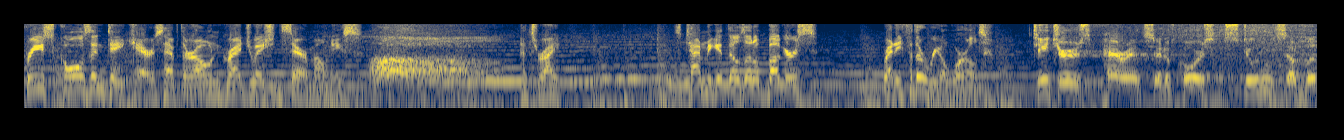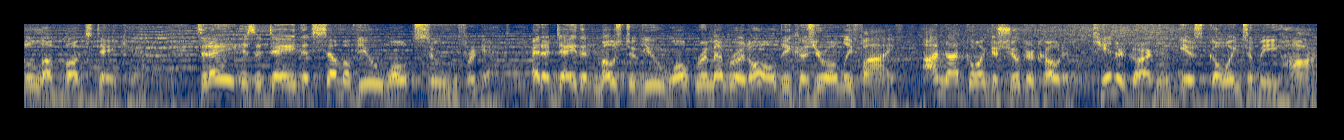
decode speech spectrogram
preschools and daycares have their own graduation ceremonies. That's right. It's time to get those little buggers ready for the real world. Teachers, parents, and of course, students of Little Love Bugs Daycare. Today is a day that some of you won't soon forget, and a day that most of you won't remember at all because you're only five. I'm not going to sugarcoat it. Kindergarten is going to be hard.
